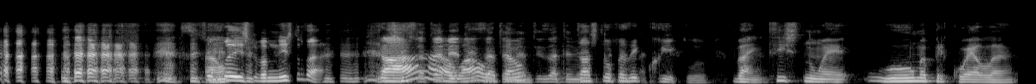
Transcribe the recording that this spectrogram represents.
Se for para isto para ministro, dá. Ah, exatamente, uau, exatamente, então exatamente, já estou a fazer currículo. Bem, se isto não é uma prequela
